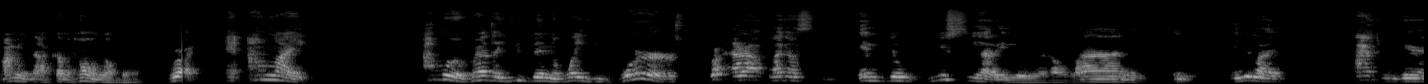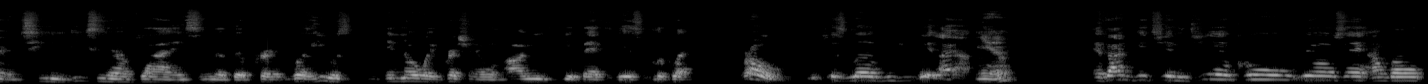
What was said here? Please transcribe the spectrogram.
mommy's not coming home no more. Right. And I'm like, I would rather you been the way you were. Right. And I, like I and do you see how they move it online and, and and you're like, I can guarantee DC Young Fly ain't sitting up there. Pre- well, he was in no way pressuring him. Oh, you need to get back to this. And look like, bro, you just love who you with. Like, Yeah. if I can get you in the gym, cool. You know what I'm saying? I'm going.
